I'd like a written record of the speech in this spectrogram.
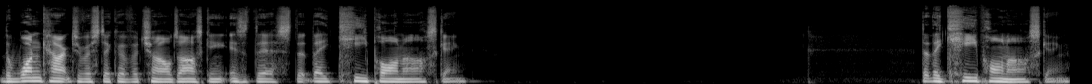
the one characteristic of a child's asking is this that they keep on asking. That they keep on asking.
